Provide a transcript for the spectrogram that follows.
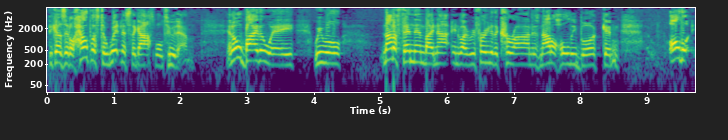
because it'll help us to witness the gospel to them. And oh, by the way, we will not offend them by not by referring to the Quran as not a holy book, and all the,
